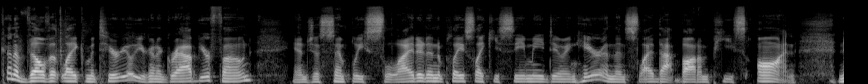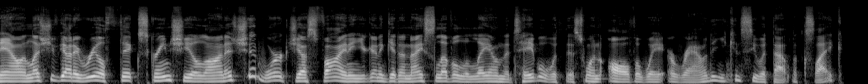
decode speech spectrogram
kind of velvet-like material. You're going to grab your phone and just simply slide it into place like you see me doing here, and then slide that bottom piece on. Now, unless you've got a real thick screen shield on, it should work just fine, and you're going to get a nice level of lay on the table with this one all the way around, and you can see what that looks like.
